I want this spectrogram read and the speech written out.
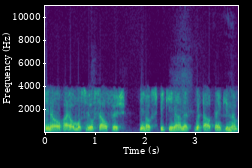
you know, I almost feel selfish you know, speaking on it without thanking them.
